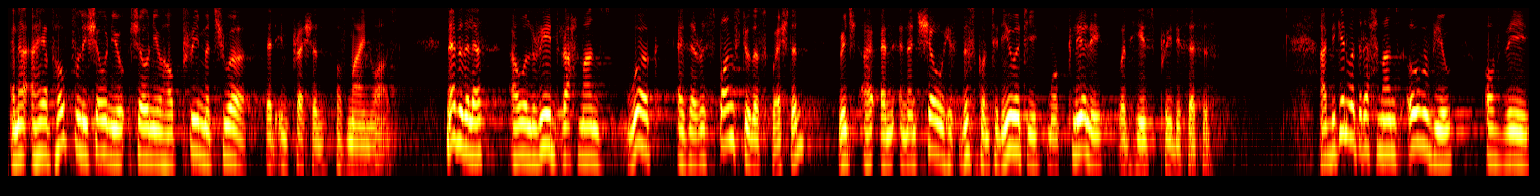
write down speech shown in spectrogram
And I, I have hopefully shown you, shown you how premature that impression of mine was. Nevertheless, I will read Rahman's work as a response to this question, which I, and, and then show his discontinuity more clearly with his predecessors. I begin with Rahman's overview of the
